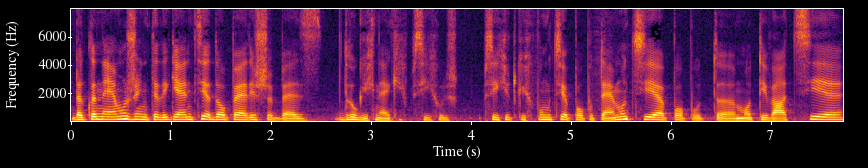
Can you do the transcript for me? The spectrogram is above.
Dakle, ne može inteligencija da operiše bez drugih nekih psihičkih funkcija poput emocija, poput uh, motivacije,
